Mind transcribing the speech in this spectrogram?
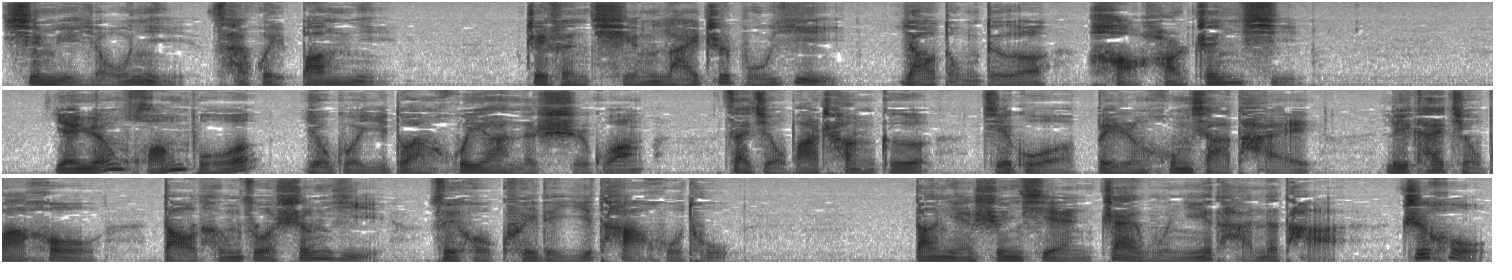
心里有你才会帮你，这份情来之不易，要懂得好好珍惜。演员黄渤有过一段灰暗的时光，在酒吧唱歌，结果被人轰下台。离开酒吧后，倒腾做生意，最后亏得一塌糊涂。当年深陷债务泥潭的他，之后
